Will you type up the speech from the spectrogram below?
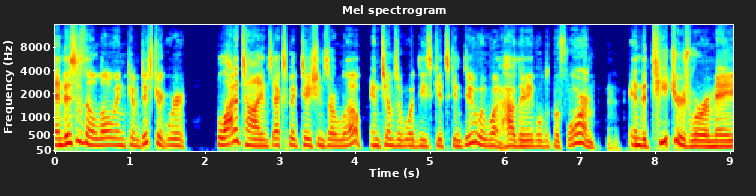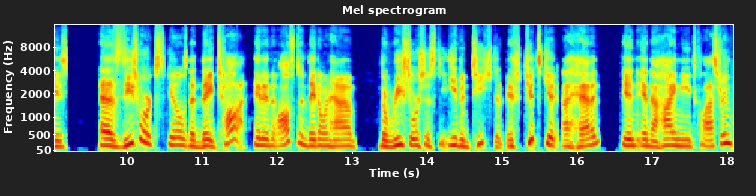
And this is a low income district where a lot of times expectations are low in terms of what these kids can do and what, how they're able to perform. Mm. And the teachers were amazed as these were skills that they taught. And it, often they don't have the resources to even teach them. If kids get ahead in, in a high needs classroom,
